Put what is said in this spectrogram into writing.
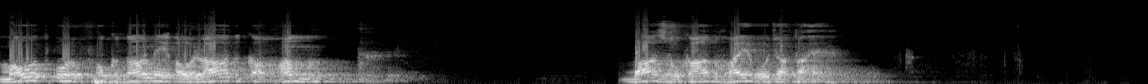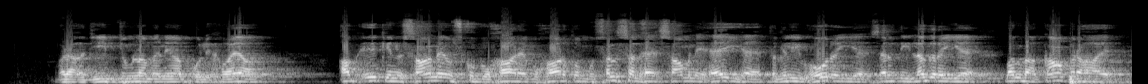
मौत और फुकदान औलाद का गम बाज गायब हो जाता है। बड़ा अजीब जुमला मैंने आपको लिखवाया। अब एक इंसान है, उसको बुखार है। बुखार तो मुसलसल है, सामने है ही है, तकलीफ़ हो रही है, सर्दी लग रही है, बंदा काँप रहा है।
